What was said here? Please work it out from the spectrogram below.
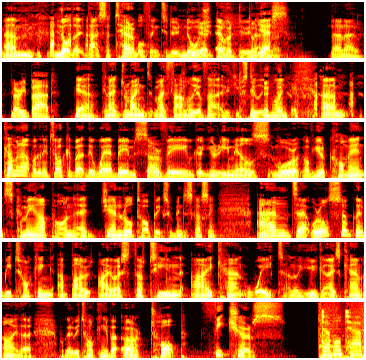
Um, not that that's a terrible thing to do. No one yeah, should ever do that. Yes. No, no. Very bad. Yeah, can I remind my family of that who keep stealing mine? um, coming up, we're going to talk about the WebAIM survey. We've got your emails, more of your comments coming up on uh, general topics we've been discussing. And uh, we're also going to be talking about iOS 13. I can't wait. I know you guys can't either. We're going to be talking about our top features. Double Tap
